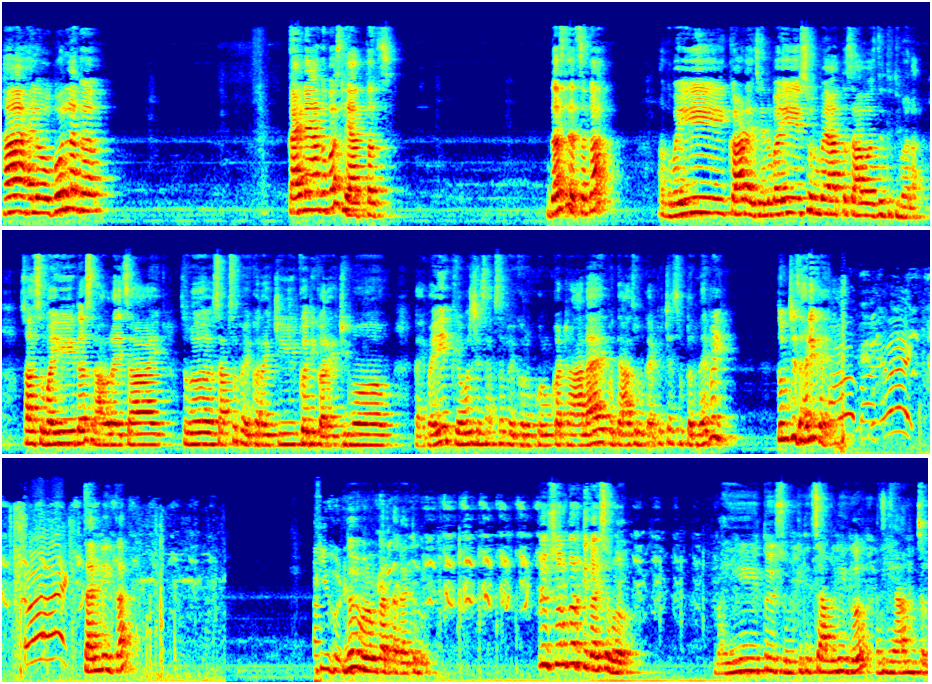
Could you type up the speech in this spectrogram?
हा हॅलो बोल ना ग. काय नाही अगं बसले आत्ताच. दसऱ्याचं का? अगं बाई काढायचे ना बाई. सुन बाई आताच आवाज देते ती मला. सासूबाई दसरा आवरायचा आहे सगळं साफसफाई करायची कधी करायची मग? काय बाई इतक्या वर्ष साफसफाई करून करून कटाळा आलाय पण ते अजून काय पिक्चर सुटत नाही बाई. तुमची झाली काय? चालली का? तुम्ही म्हणून करता काय तुम्ही? तू सून करते काय सगळं? बाई तू सून किती चांगली ग. आणि हे आमचं.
